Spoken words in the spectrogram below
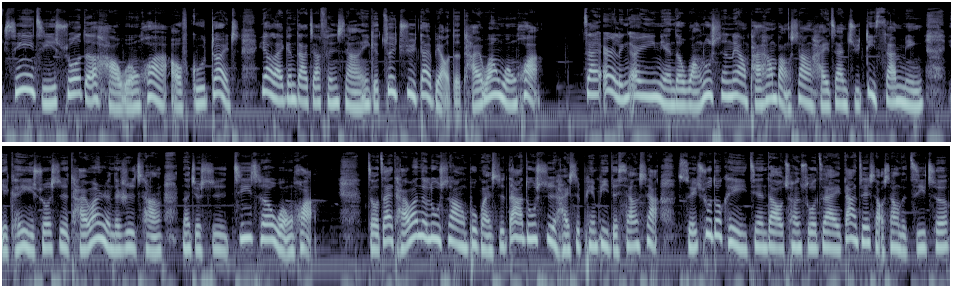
新一集说的好文化 of Good Deutsch 要来跟大家分享一个最具代表的台湾文化，在二零二一年的网络声量排行榜上还占据第三名，也可以说是台湾人的日常，那就是机车文化。走在台湾的路上，不管是大都市还是偏僻的乡下，随处都可以见到穿梭在大街小巷的机车。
